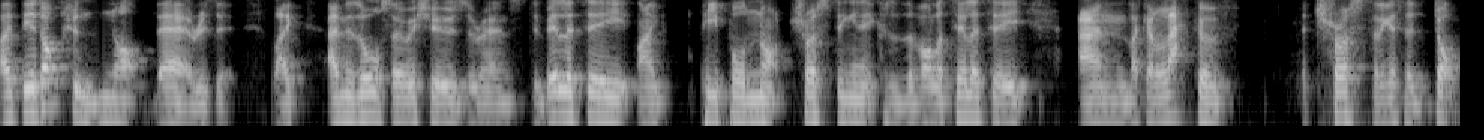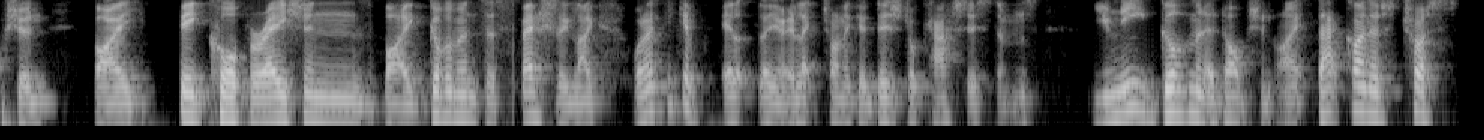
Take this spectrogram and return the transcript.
Like the adoption's not there, is it? Like, and there's also issues around stability, like people not trusting in it because of the volatility, and like a lack of trust, and I guess, adoption by big corporations, by governments, especially. Like when I think of you know, electronic or digital cash systems, you need government adoption, right? That kind of trust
